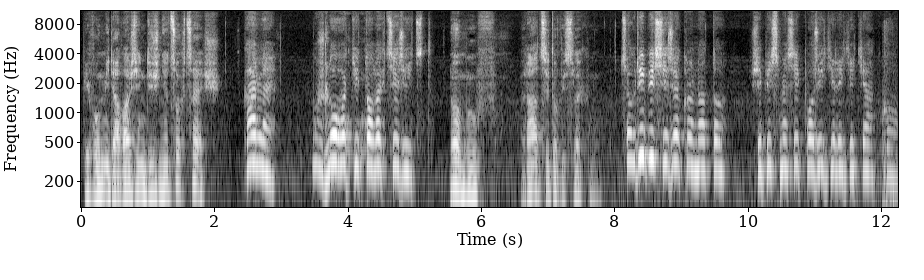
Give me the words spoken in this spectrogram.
pivo mi dáváš jen když něco chceš. Karle, už dlouho ti tohle chci říct. No mluv, rád si to vyslechnu. Co kdyby si řekl na to, že bychom si pořídili děťátko?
